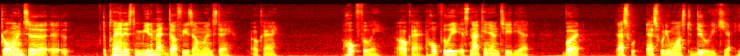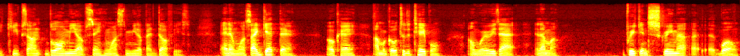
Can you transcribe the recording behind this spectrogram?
going to, uh, the plan is to meet him at Duffy's on Wednesday, okay? Hopefully, okay? Hopefully it's not guaranteed yet, but that's what that's what he wants to do. He he keeps on blowing me up, saying he wants to meet up at Duffy's, and then once I get there, okay, I'm gonna go to the table on where he's at, and I'm gonna freaking scream out. Uh, uh, well,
